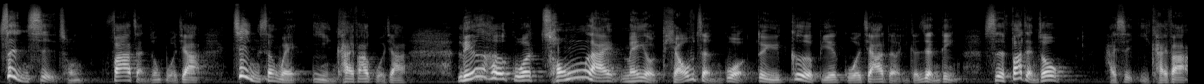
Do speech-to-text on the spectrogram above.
正式从发展中国家晋升为已开发国家。联合国从来没有调整过对于个别国家的一个认定，是发展中还是已开发？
